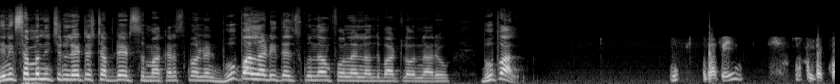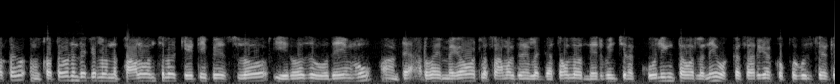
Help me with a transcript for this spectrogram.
దీనికి సంబంధించిన లేటెస్ట్ అప్డేట్స్ మా కరెస్పాండెంట్ భూపాల్ అడిగి తెలుసుకుందాం. ఫోన్ లైన్లో అందుబాటులో ఉన్నారు. భూపాల్. రఫీ. అంటే కొత్త కొత్తగూడెం దగ్గరలో ఉన్న పాలవంచలో కేటీపీఎస్లో ఈ రోజు ఉదయం అంటే అరవై మెగావాట్ల సామర్థ్యం గతంలో నిర్మించిన కూలింగ్ టవర్లని ఒక్కసారిగా కుప్పకూల్చేట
